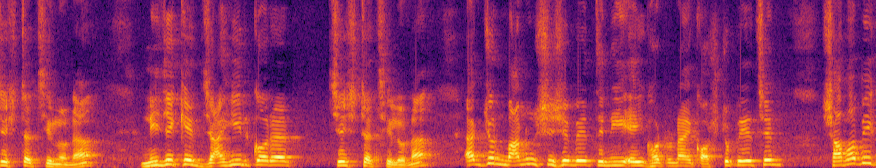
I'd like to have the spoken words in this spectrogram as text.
চেষ্টা ছিল না, নিজেকে জাহির করার চেষ্টা ছিল না। একজন মানুষ হিসেবে তিনি এই ঘটনায় কষ্ট পেয়েছেন। স্বাভাবিক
